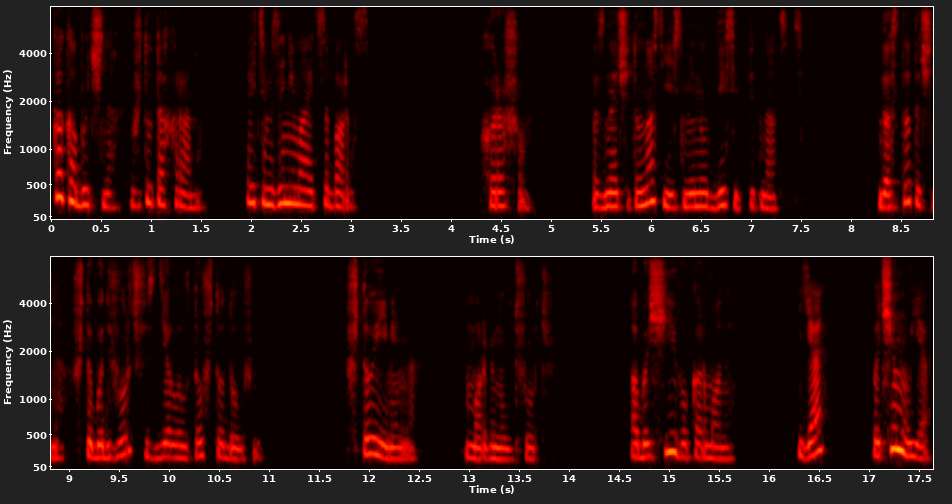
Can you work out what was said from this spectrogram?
Как обычно, ждут охрану. Этим занимается Барнс. Хорошо. Значит, у нас есть минут 10-15. Достаточно, чтобы Джордж сделал то, что должен. Что именно? моргнул Джордж. Обыщи его карманы. Я? Почему я?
